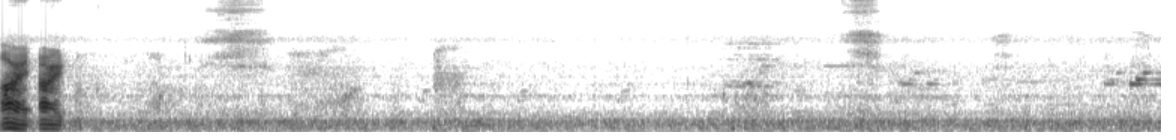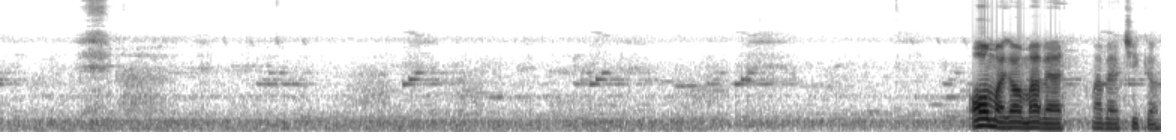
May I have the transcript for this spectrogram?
Alright, alright. Oh my god, my bad. My bad, Chico.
